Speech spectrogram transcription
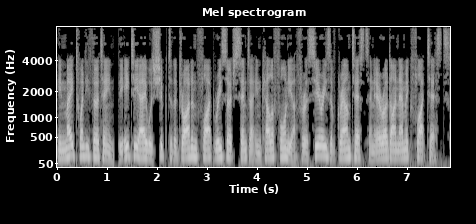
In May 2013, the ETA was shipped to the Dryden Flight Research Center in California for a series of ground tests and aerodynamic flight tests.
